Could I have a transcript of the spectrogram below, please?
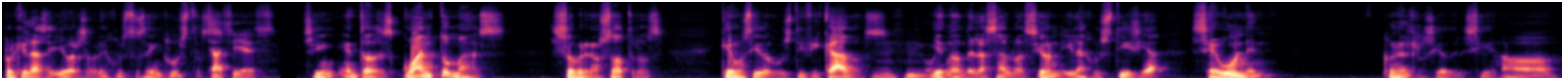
porque él hace llover sobre justos e injustos. Así es. ¿Sí? Entonces, ¿cuánto más sobre nosotros que hemos sido justificados y en donde la salvación y la justicia se unen con el rocío del cielo? Oh,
